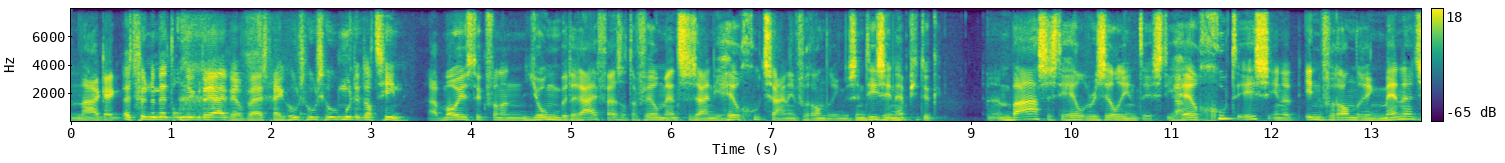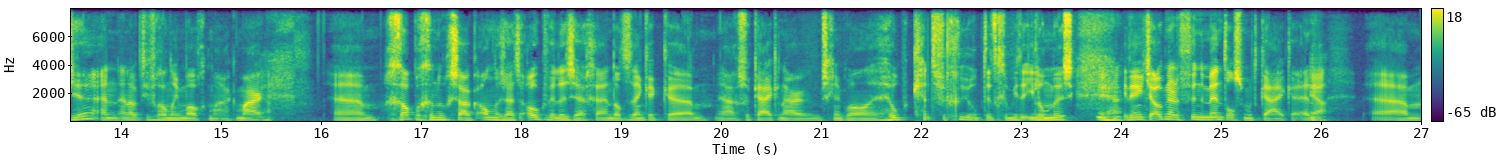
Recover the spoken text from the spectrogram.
nou, kijk, het fundament onder je bedrijf weer bij spreken? Hoe, hoe, hoe moet ik dat zien? Ja, het mooie is natuurlijk van een jong bedrijf, hè, is dat er veel mensen zijn die heel goed zijn in verandering. Dus in die zin heb je natuurlijk een basis die heel resilient is. Die heel goed is in het in verandering managen en, en ook die verandering mogelijk maken. Maar... Um, grappig genoeg zou ik anderzijds ook willen zeggen, en dat is denk ik, ehm, ja, als we kijken naar misschien ook wel een heel bekend figuur op dit gebied, Elon Musk. Ik denk dat je ook naar de fundamentals moet kijken. En ehm,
